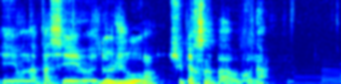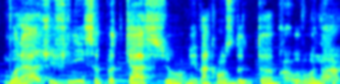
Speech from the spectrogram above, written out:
et on a passé euh, deux jours super sympas au Grenat. Voilà, j'ai fini ce podcast sur mes vacances d'octobre à Auvergnat.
